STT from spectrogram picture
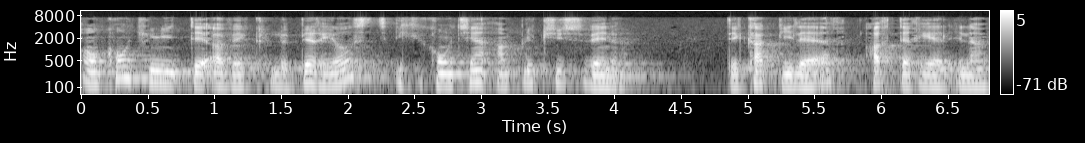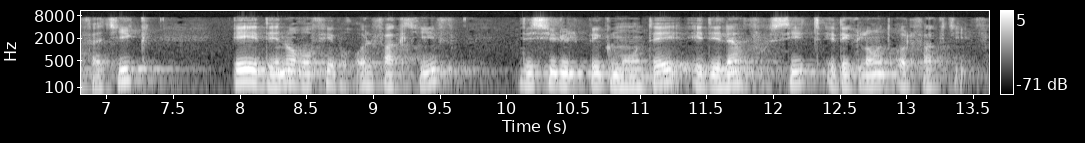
en continuité avec le périoste et qui contient un plexus veineux, des capillaires artériels et lymphatiques et des neurofibres olfactives, des cellules pigmentées et des lymphocytes et des glandes olfactives.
